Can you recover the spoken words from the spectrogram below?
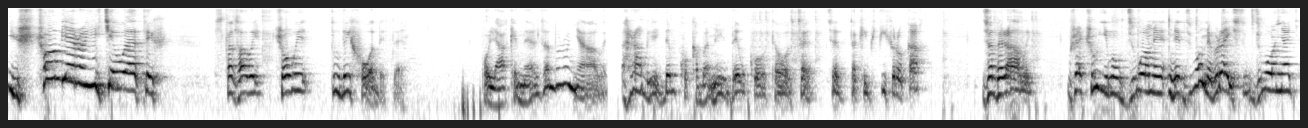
і що віруєте в этих? Сказали, що ви туди ходите. Поляки не забороняли. Грабили, де в кого кабани, де в кого того. Це, це в таких тих роках забирали. Вже чуємо, дзвони, не дзвони, в рейс дзвонять,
